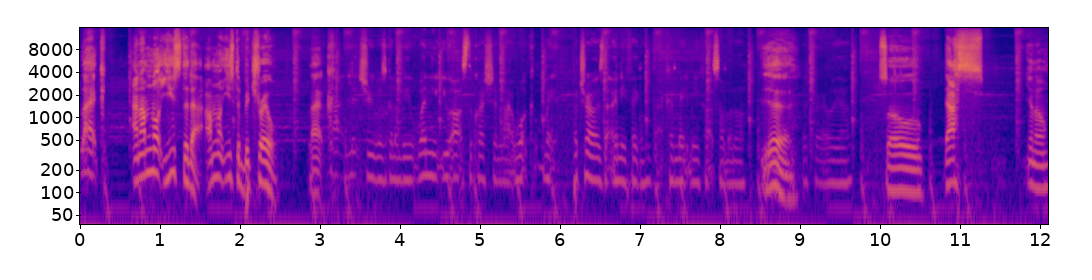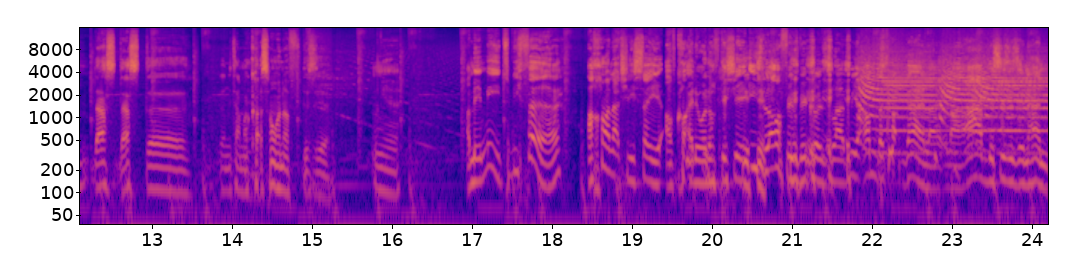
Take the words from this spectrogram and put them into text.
Like, and I'm not used to that. I'm not used to betrayal. Like, That literally was gonna be when you, you asked the question like, what could make betrayal is the only thing that can make me cut someone off. yeah. Betrayal, yeah. So that's, you know, that's that's the, the only time I cut someone off this year. Yeah. I mean, me, to be fair, I can't actually say I've cut anyone off this year. He's laughing because, like, me, I'm the cut guy. Like, like I have the scissors in hand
